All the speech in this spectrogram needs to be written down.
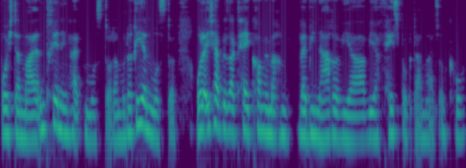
wo ich dann mal ein Training halten musste oder moderieren musste. Oder ich habe gesagt, hey, komm, wir machen Webinare via, via Facebook damals und Co.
